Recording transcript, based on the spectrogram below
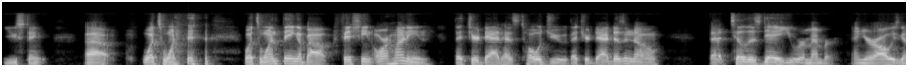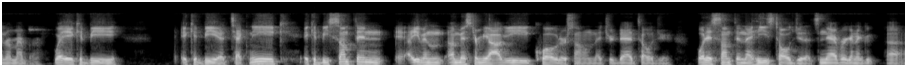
you stink. Uh, what's one what's one thing about fishing or hunting that your dad has told you that your dad doesn't know that till this day you remember and you're always going to remember well it could be it could be a technique it could be something even a mr miyagi quote or something that your dad told you what is something that he's told you that's never going to uh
